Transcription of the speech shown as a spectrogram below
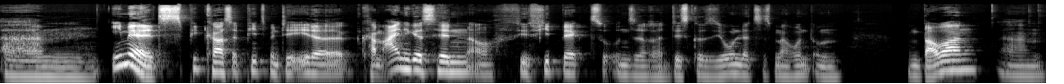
Ähm, E-Mails, peatcast.peats.de, da kam einiges hin, auch viel Feedback zu unserer Diskussion letztes Mal rund um, um Bauern. Ähm,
